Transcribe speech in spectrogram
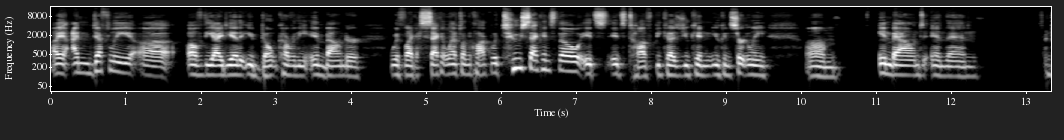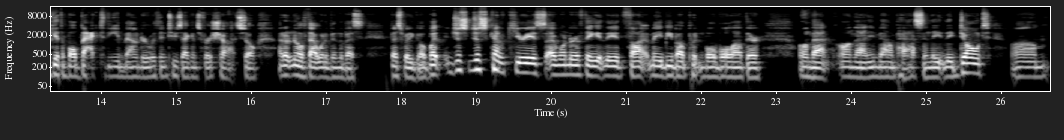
I I'm definitely uh, of the idea that you don't cover the inbounder with like a second left on the clock. With two seconds though, it's it's tough because you can you can certainly um, inbound and then get the ball back to the inbounder within two seconds for a shot. So I don't know if that would have been the best best way to go. But just just kind of curious. I wonder if they they had thought maybe about putting Bol Bol out there on that on that inbound pass, and they they don't. Um,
